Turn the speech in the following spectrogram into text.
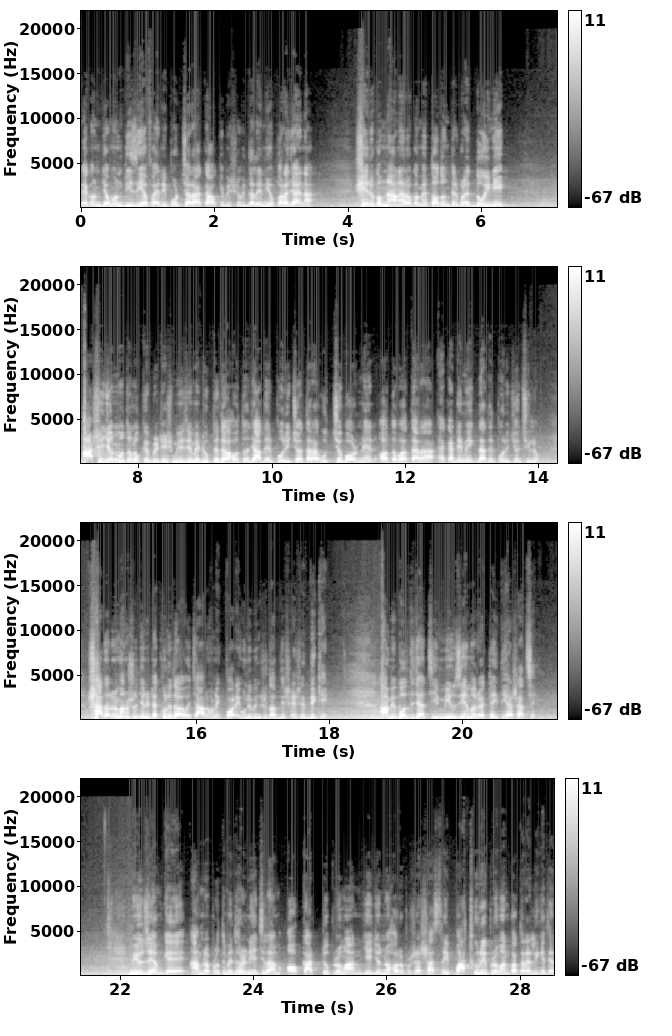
এখন যেমন ডিজিএফআই রিপোর্ট ছাড়া কাউকে বিশ্ববিদ্যালয়ে নিয়োগ করা যায় না। সেরকম নানা রকমের তদন্তের পরে দৈনিক আশি জন মতো লোককে ব্রিটিশ মিউজিয়ামে ঢুকতে দেওয়া হতো, যাদের পরিচয় তারা উচ্চ বর্ণের অথবা তারা একাডেমিক তাদের পরিচয় ছিল। সাধারণ মানুষের জন্য এটা খুলে দেওয়া হয়েছে আরও অনেক পরে, ঊনবিংশ শতাব্দীর শেষের দিকে। আমি বলতে চাচ্ছি মিউজিয়ামেরও একটা ইতিহাস আছে। মিউজিয়ামকে আমরা প্রথমে ধরে নিয়েছিলাম অকাট্য প্রমাণ, যে জন্য হরপ্রসাদ শাস্ত্রী পাথুরে প্রমাণ কথাটা লিখেছেন।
